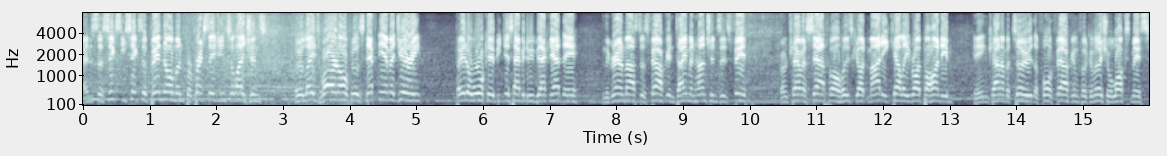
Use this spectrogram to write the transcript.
And it's the 66 of Ben Norman for Prestige Installations, who leads Warren Oldfield, Stephanie Amagiri, Peter Walker, be just happy to be back out there. And the Groundmasters Falcon, Damon Hutchins is fifth from Travis Southwell, who's got Marty Kelly right behind him in car number two, the Ford Falcon for Commercial Locksmiths.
